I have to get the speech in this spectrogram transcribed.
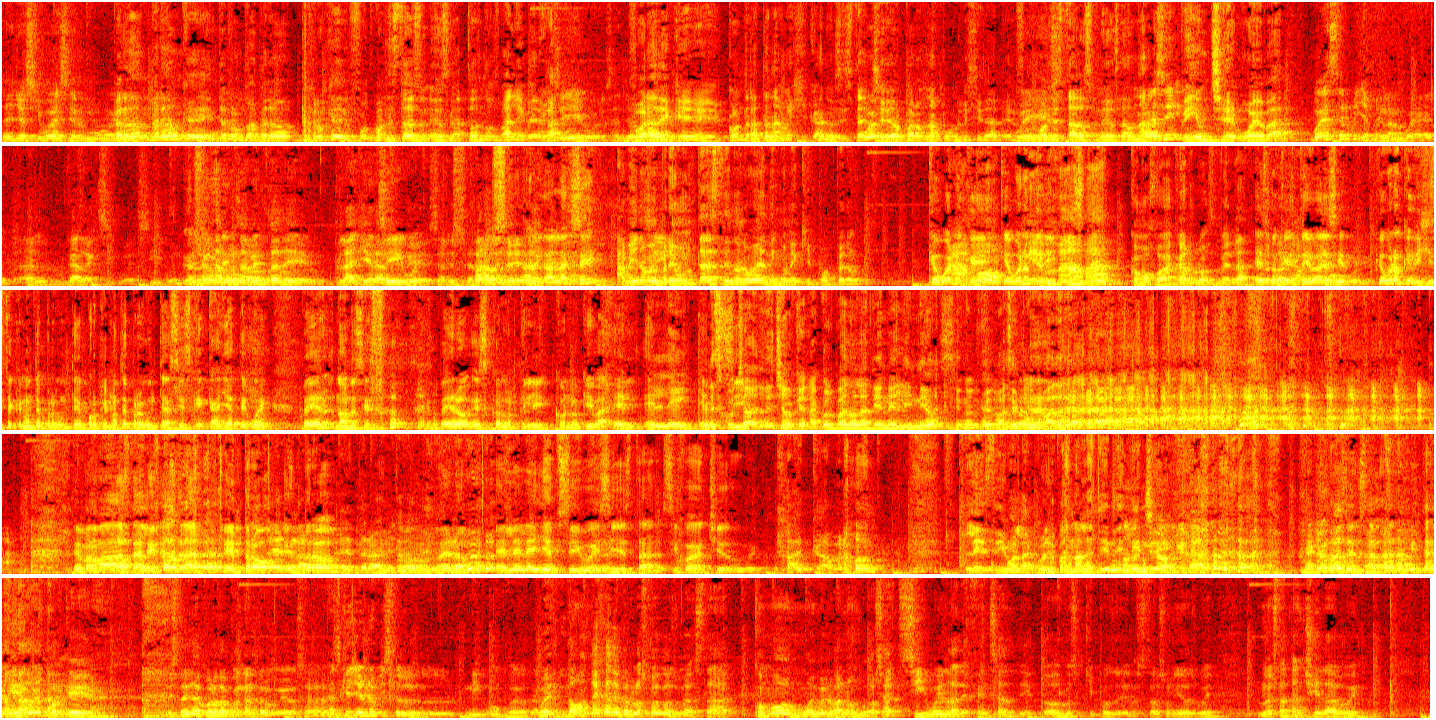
Sea, yo sí voy a ser muy. Perdón, perdón que interrumpa, pero creo que el fútbol de Estados Unidos a todos nos vale verga. Sí, güey. O sea, yo. Fuera de que contratan a mexicanos y está Güey. chido para una publicidad, el Güey, fútbol de es- Estados Unidos da una Ahora sí, pinche hueva. Voy a ser Villamelón, güey. Al Galaxy, güey. Sí, güey. Es una buena venta de playeras. Sí, güey, o sea, para vender. Al Galaxy. A mí no me Sí, preguntaste, no le voy a ningún equipo, pero Qué bueno que, qué bueno me que dijiste. mama cómo juega Carlos Vela. Es lo que te iba a decir. Qué bueno que dijiste que no te pregunté porque no te pregunté así es que cállate, güey. Pero no, no es cierto. Pero es con lo que con lo que iba el LA ¿Han escuchado el dicho que la culpa no la tiene el indio, sino el que lo hace compadre? Te mamaste, Alejandra. Entró, entró. Entró, entró. Bueno, el LAFC, güey, sí está, sí juega chido, güey. Ay, cabrón. Les digo, la culpa no la tiene el Oh, indio. Me acabas de ensartar a mí también, güey, porque estoy de acuerdo con Aldo, güey. O sea. Es que yo no he visto el- ningún juego de. Güey, no, deja de ver los juegos, güey. Hasta cómo mueve el balón, güey. O sea, sí, güey, la defensa de todos los equipos de los Estados Unidos, güey, no está tan chida, güey.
